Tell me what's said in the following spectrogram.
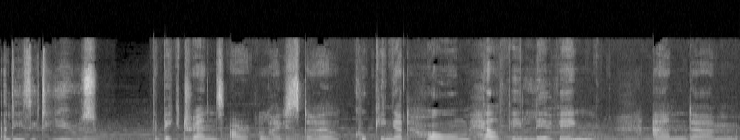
and easy to use. The big trends are lifestyle, cooking at home, healthy living, and um,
